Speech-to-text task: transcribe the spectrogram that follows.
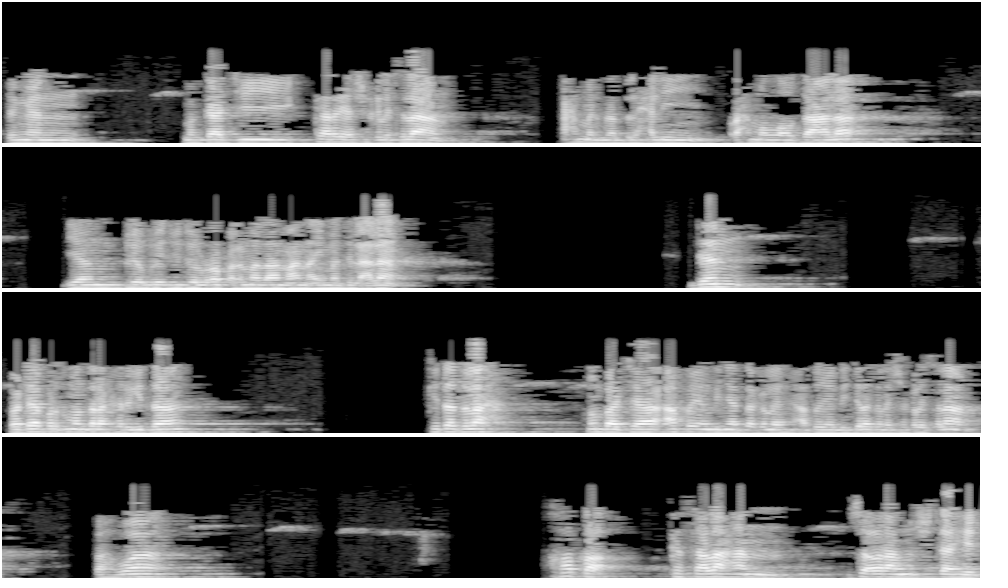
dengan mengkaji karya Syekhul Islam Ahmad bin Abdul Halim rahimallahu taala yang beliau beri judul Rafa'al Malam an Aimatul Alam. Dan pada pertemuan terakhir kita kita telah membaca apa yang dinyatakan oleh atau yang dijelaskan oleh Syekhul Islam bahwa khata kesalahan seorang mujtahid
